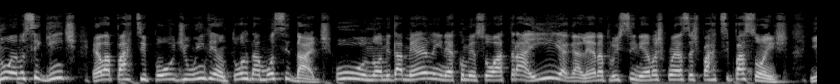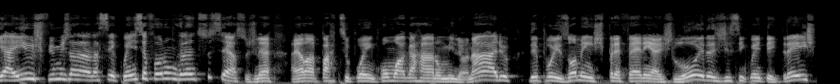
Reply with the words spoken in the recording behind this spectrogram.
No ano seguinte, ela participou de O Inventor da Mocidade. O nome da Marilyn, né, começou a atrair a galera para os cinemas com essas participações. E aí os filmes na, na sequência foram grandes sucessos, né? Ela participou em Como Agarrar um Milionário, depois Homens Preferem as Loiras, de 53,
